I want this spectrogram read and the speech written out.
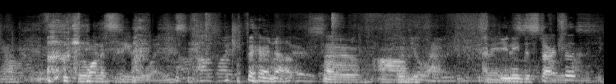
yeah. We want to see who wins. Fair enough. So, um, You allow it. I mean, Do you need to start this? fine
